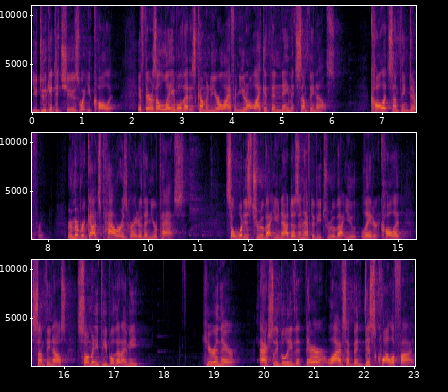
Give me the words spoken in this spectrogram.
You do get to choose what you call it. If there's a label that has come into your life and you don't like it, then name it something else. Call it something different. Remember, God's power is greater than your past. So, what is true about you now doesn't have to be true about you later. Call it something else. So many people that I meet here and there actually believe that their lives have been disqualified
